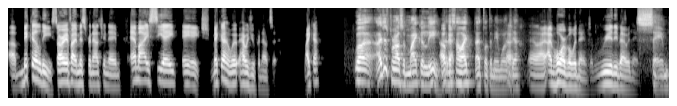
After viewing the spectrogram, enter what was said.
uh, Micah Lee. Sorry if I mispronounced your name. M I C A A H. Wh- how would you pronounce it? Micah? Well, I just pronounce it Micah Lee. Okay. That's how I, I thought the name was. Uh, yeah. uh, I, I'm horrible with names. I'm really bad with names. Same.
